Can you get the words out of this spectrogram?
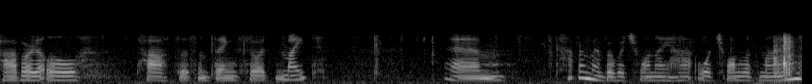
Have our little pastas and things so it might um can't remember which one I had which one was mine.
